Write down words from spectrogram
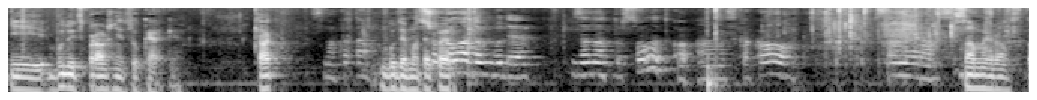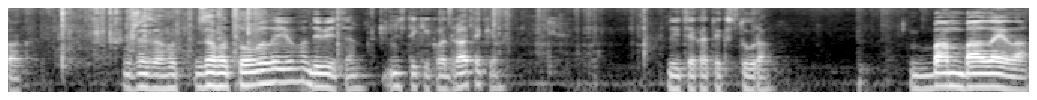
і будуть справжні цукерки. Так, Смакота. Будемо З тепер- шоколадом буде занадто солодко, а з какао в самий раз. самий раз, так. Вже заго- заготовили його, дивіться. Ось такі квадратики. Дивіться, яка текстура. Bambalela.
